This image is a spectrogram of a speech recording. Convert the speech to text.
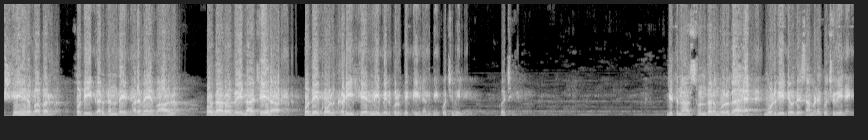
ਸ਼ੇਰ ਬਬਰ, ਉਹਦੀ ਗਰਦਨ ਦੇ ਭਰਵੇਂ ਵਾਲ, ਉਹਦਾ ਰੋਬੇਲਾ ਚਿਹਰਾ, ਉਹਦੇ ਕੋਲ ਖੜੀ ਸ਼ੇਰਨੀ ਬਿਲਕੁਲ ਫਿੱਕੀ ਲੱਗਦੀ ਕੁਝ ਵੀ ਨਹੀਂ ਕੁਝ ਵੀ ਨਹੀਂ। ਜਿਤਨਾ ਸੁੰਦਰ ਮੁਰਗਾ ਹੈ, ਮੁਰਗੀ ਤੇ ਉਹਦੇ ਸਾਹਮਣੇ ਕੁਝ ਵੀ ਨਹੀਂ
